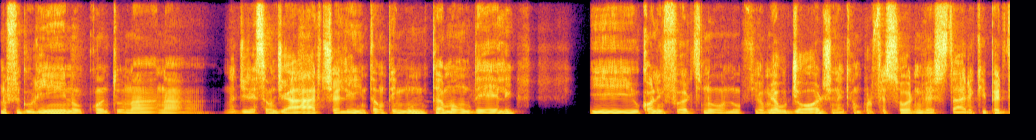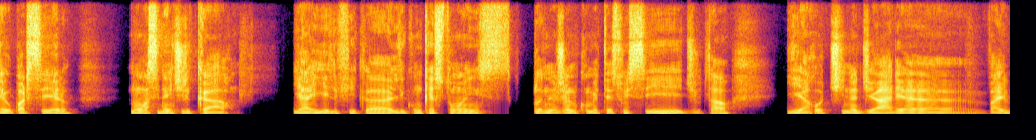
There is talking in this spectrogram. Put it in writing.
no figurino quanto na, na, na direção de arte ali. Então tem muita mão dele. E o Colin Firth no, no filme é o George, né? Que é um professor universitário que perdeu o parceiro num acidente de carro. E aí ele fica ali com questões, planejando cometer suicídio e tal e a rotina diária vai,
